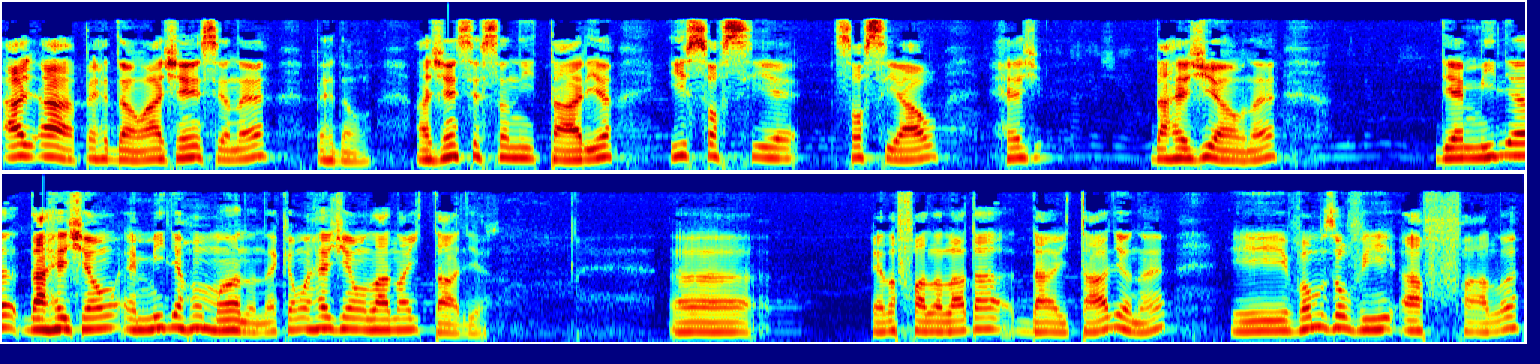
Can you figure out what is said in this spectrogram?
Ah, ah, perdão, agência, né? Perdão. Agência Sanitária e Social regi da região, né? de Emília, da região Emília Romana, né, que é uma região lá na Itália. Uh, ela fala lá da, da Itália, né? E vamos ouvir a fala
